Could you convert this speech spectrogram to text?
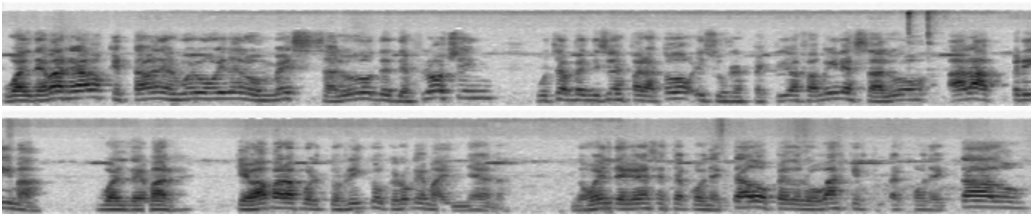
Waldemar Ramos, que estaba en el juego hoy de los Mets, saludos desde Flushing. Muchas bendiciones para todos y sus respectivas familias. Saludos a la prima Waldemar, que va para Puerto Rico, creo que mañana. Noel de Gracia está conectado, Pedro Vázquez está conectado,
